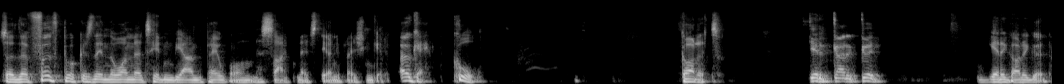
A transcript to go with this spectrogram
so the fifth book is then the one that's hidden behind the paywall on the site, and that's the only place you can get it. Okay, cool. Got it. Get it, got it, good. Get a got a good.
